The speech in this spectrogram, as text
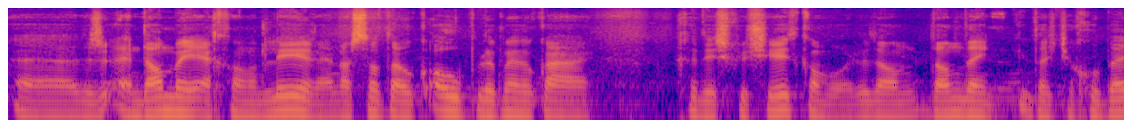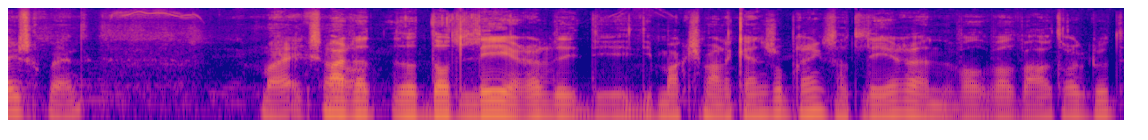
Eh, dus, en dan ben je echt aan het leren. En als dat ook openlijk met elkaar gediscussieerd kan worden, dan, dan denk ik dat je goed bezig bent. Maar ik zou... Maar dat, dat, dat leren, die, die, die maximale kennisopbrengst, dat leren en wat, wat Wouter ook doet,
